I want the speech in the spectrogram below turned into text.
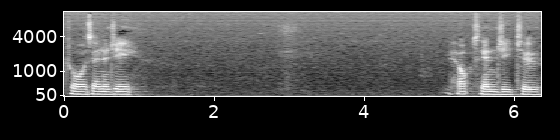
draws energy, it helps the energy to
